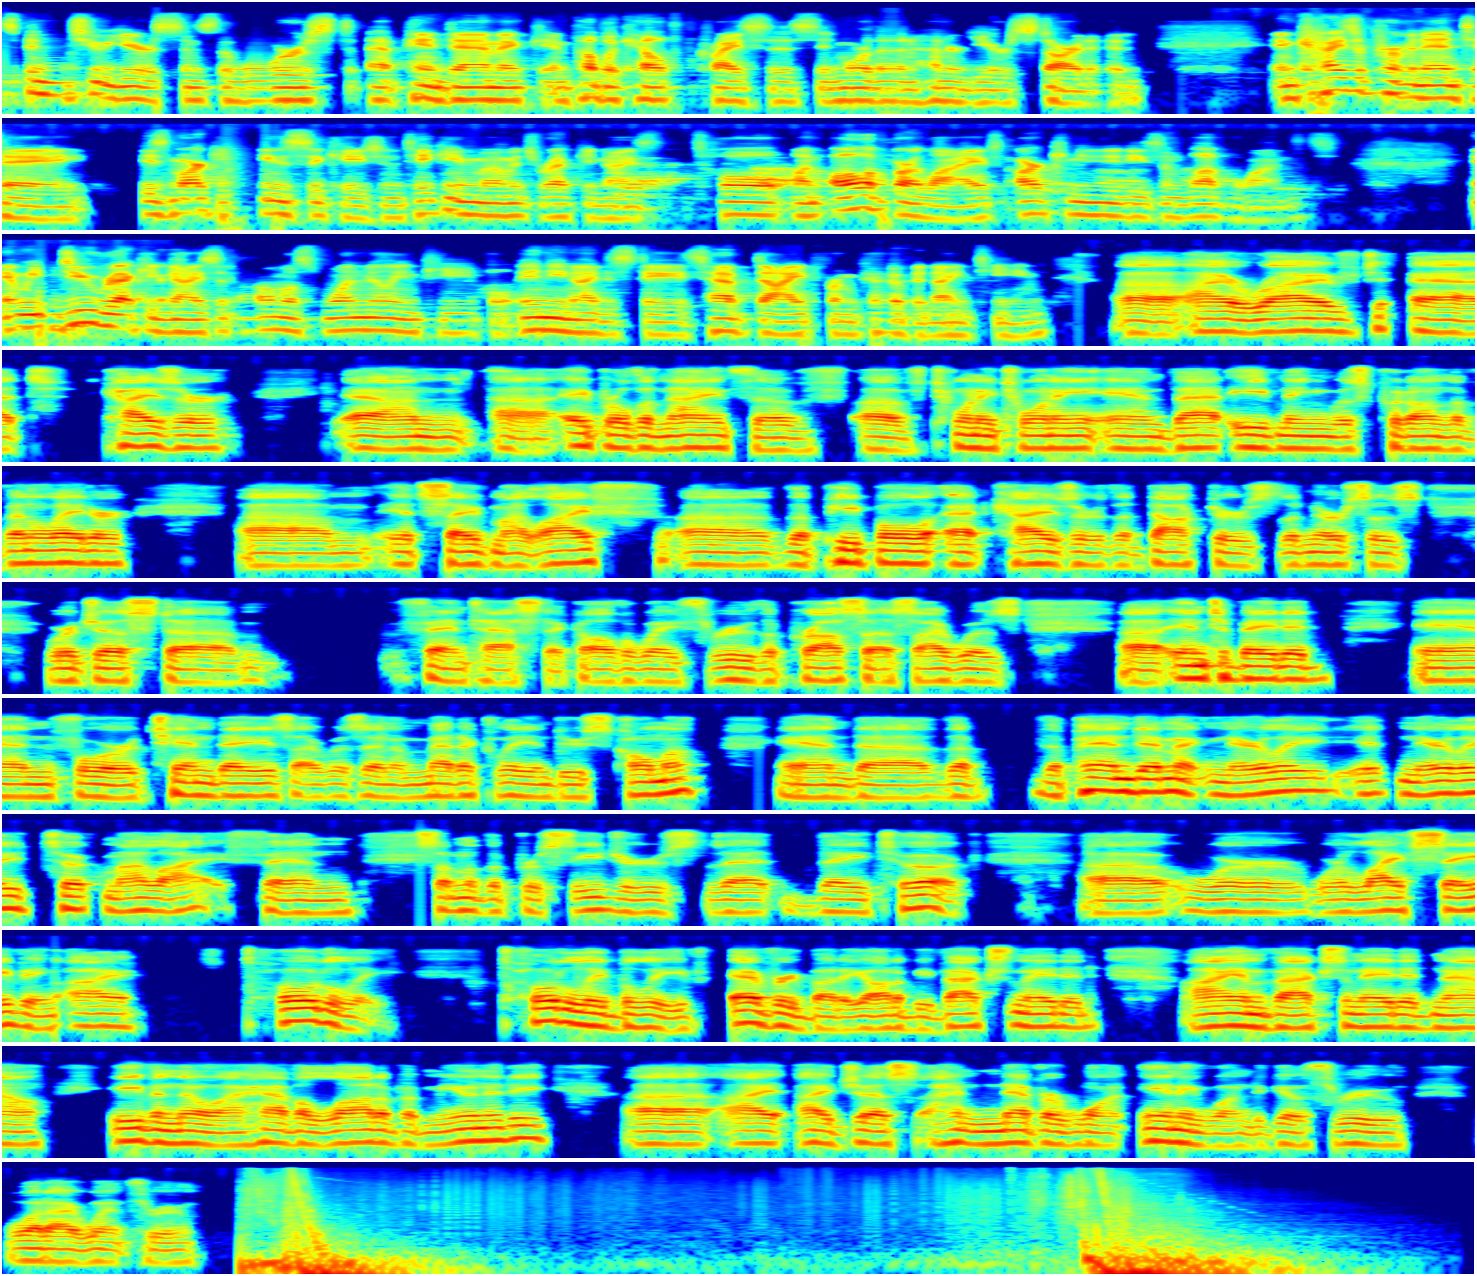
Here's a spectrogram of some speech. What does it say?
It's been two years since the worst uh, pandemic and public health crisis in more than 100 years started. And Kaiser Permanente is marking this occasion, taking a moment to recognize the toll on all of our lives, our communities, and loved ones. And we do recognize that almost 1 million people in the United States have died from COVID 19. Uh, I arrived at Kaiser on uh, April the 9th of, of 2020, and that evening was put on the ventilator. Um, it saved my life. Uh, the people at Kaiser, the doctors, the nurses were just um, fantastic all the way through the process. I was uh, intubated, and for 10 days, I was in a medically induced coma. And uh, the the pandemic nearly it nearly took my life and some of the procedures that they took uh, were were life saving i totally totally believe everybody ought to be vaccinated. I am vaccinated now even though i have a lot of immunity uh, i i just i never want anyone to go through what i went through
